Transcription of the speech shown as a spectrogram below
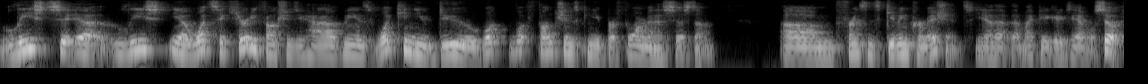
Least, uh, least, you know, what security functions you have means what can you do? What what functions can you perform in a system? Um, for instance, giving permissions. You know, that, that might be a good example. So,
